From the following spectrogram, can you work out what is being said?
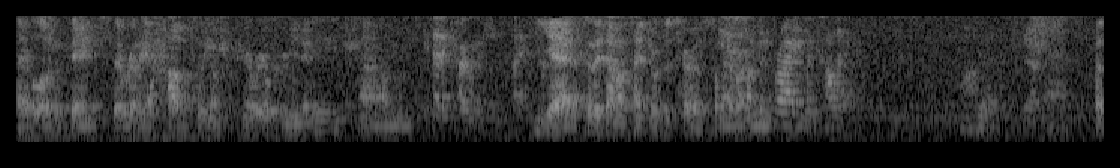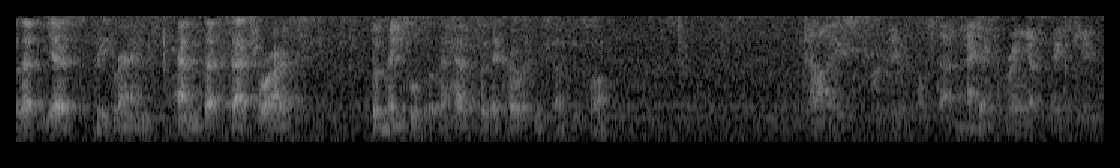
they have a lot of events, they're really a hub for the entrepreneurial community. Um, Is that a co-working space? yeah, so they're down on St George's Terrace and they Yeah, it's the run. Brodie McCulloch one. Yeah. Yeah. But that, yeah, it's pretty grand, and that, that drives the rentals that they have for their co-working space as well. Can I quickly respond to that? Thank you for bringing up Space Cubed.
